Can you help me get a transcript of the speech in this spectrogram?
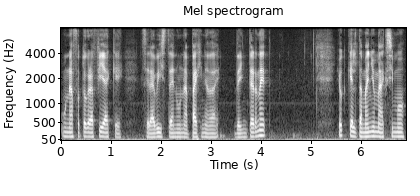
una fotografía que será vista en una página de, internet. Yo creo que el tamaño máximo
